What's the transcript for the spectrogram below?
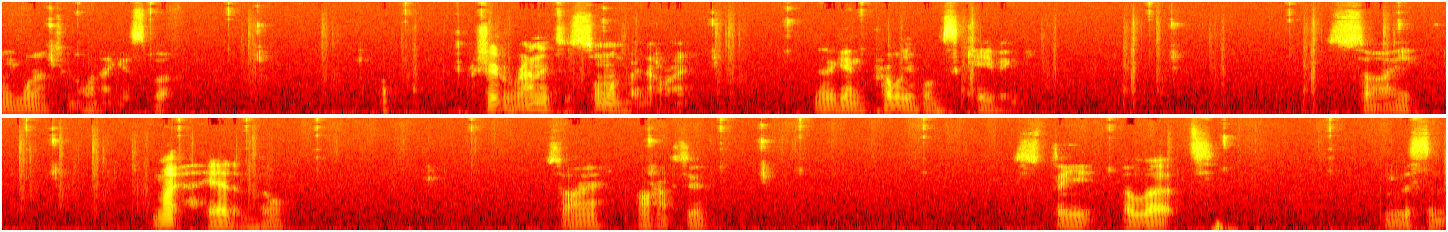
I mean one out of 21 I guess but I should have ran into someone by now right? Then again probably everyone's caving. So I might hear them though so I, I'll have to stay alert and listen.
